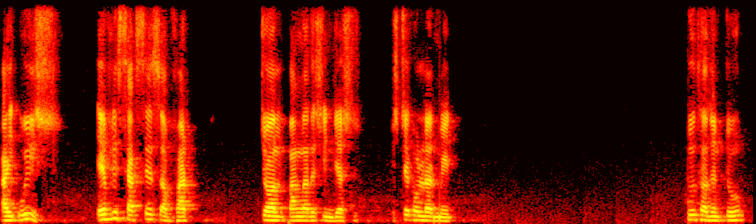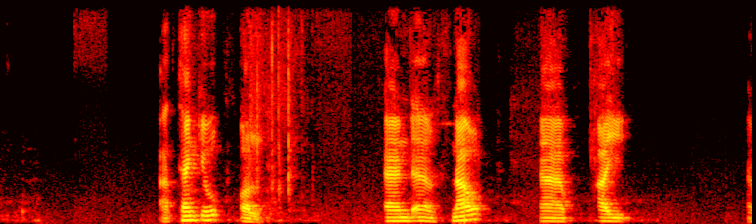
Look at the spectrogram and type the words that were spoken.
I wish every success of virtual Bangladesh India stakeholder meet 2002 uh, thank you all. And uh, now uh, I uh,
